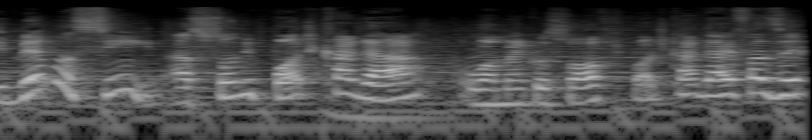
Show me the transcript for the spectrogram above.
E mesmo assim, a Sony pode cagar, ou a Microsoft pode cagar e fazer,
